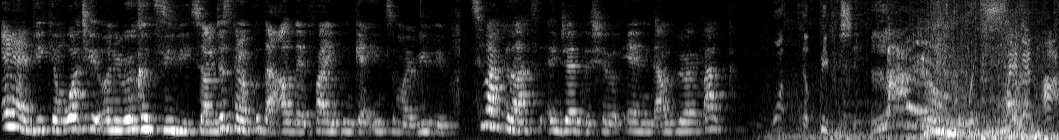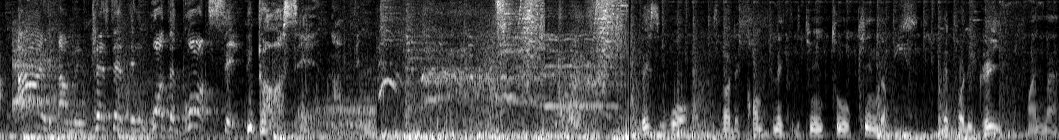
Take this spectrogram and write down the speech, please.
and you can watch it on Iroko TV. So I'm just gonna put that out there before I even get into my review. Sit back, relax, enjoy the show, and I'll be right back. What the people say. Lion with seven hearts. I am interested in what the gods say. The God said nothing. This war is not a conflict between two kingdoms, but for the greed of one man.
